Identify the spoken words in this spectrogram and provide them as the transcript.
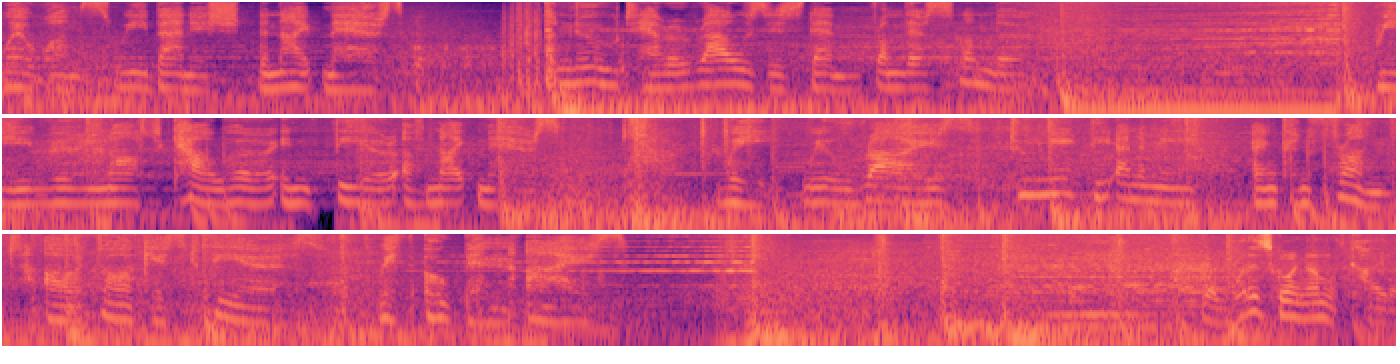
Where once we banished the nightmares, a new terror rouses them from their slumber. We will not cower in fear of nightmares. We will rise to meet the enemy and confront our darkest fears with open eyes. Yeah, what is going on with Caiatl?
